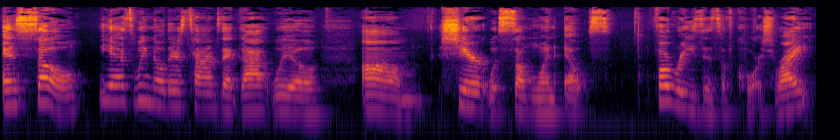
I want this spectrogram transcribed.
And so, yes, we know there's times that God will um, share it with someone else for reasons, of course, right?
